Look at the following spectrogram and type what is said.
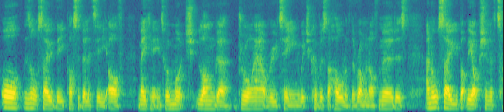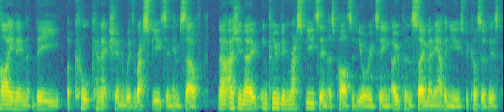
Or there's also the possibility of making it into a much longer drawn out routine which covers the whole of the Romanov murders and also you've got the option of tying in the occult connection with Rasputin himself. Now, as you know, including Rasputin as part of your routine opens so many avenues because of this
